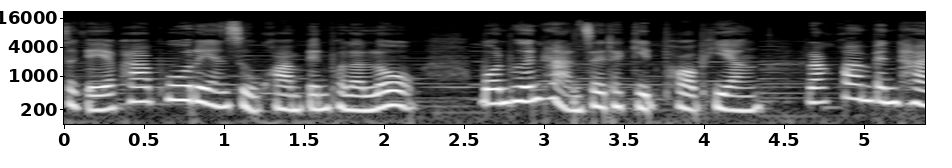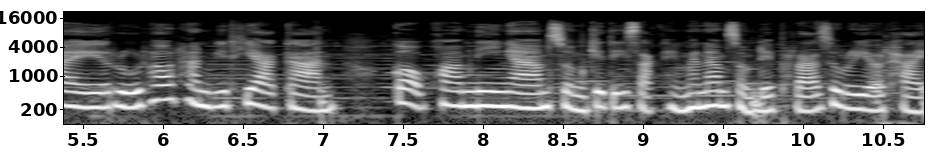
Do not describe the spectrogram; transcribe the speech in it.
ศักยภาพผู้เรียนสู่ความเป็นพลโลก บนพื้นฐานเศรษฐกิจพอเพียง รักความเป็นไทยรู้เท่าทันวิทยาการ กอบความดีงามสมเกียรติศักดิ์แห่งพระนามสมเด็จพระสุริโยไทย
